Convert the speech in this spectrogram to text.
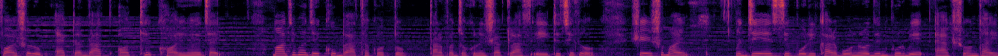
ফলস্বরূপ একটা দাঁত অর্ধেক ক্ষয় হয়ে যায়। মাঝে মাঝে খুব ব্যথা করতো। তারপর যখন ঈশা ক্লাস এইটে ছিল, সেই সময় জেএসসি পরীক্ষার পনেরো দিন পূর্বে এক সন্ধ্যায়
